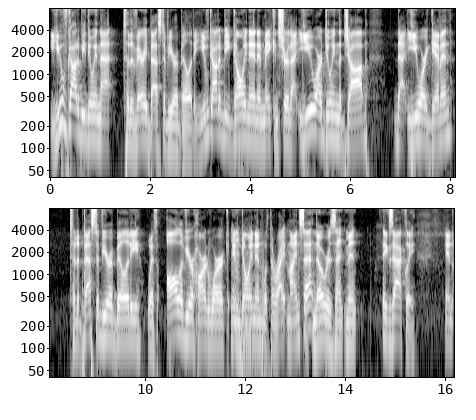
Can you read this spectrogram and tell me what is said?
you've got to be doing that to the very best of your ability. You've got to be going in and making sure that you are doing the job that you are given to the best of your ability with all of your hard work and mm-hmm. going in with the right mindset. With no resentment. Exactly. And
